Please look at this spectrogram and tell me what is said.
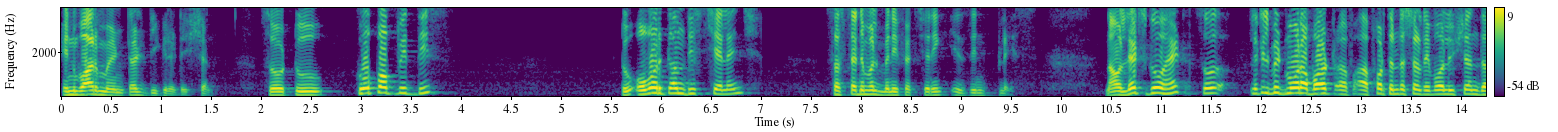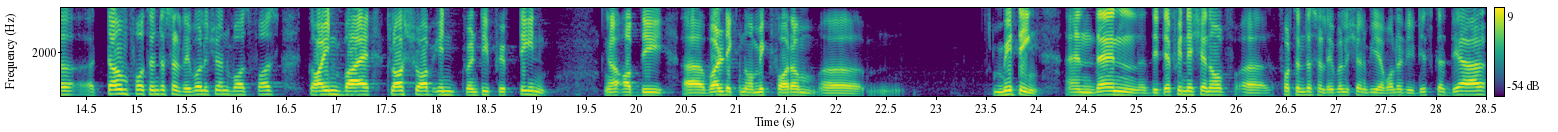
environmental degradation. So to cope up with this, to overcome this challenge, sustainable manufacturing is in place. Now let's go ahead. So a little bit more about uh, uh, fourth industrial revolution. The uh, term fourth industrial revolution was first coined by Klaus Schwab in 2015 uh, of the uh, World Economic Forum uh, meeting. And then the definition of uh, fourth industrial revolution we have already discussed. There are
